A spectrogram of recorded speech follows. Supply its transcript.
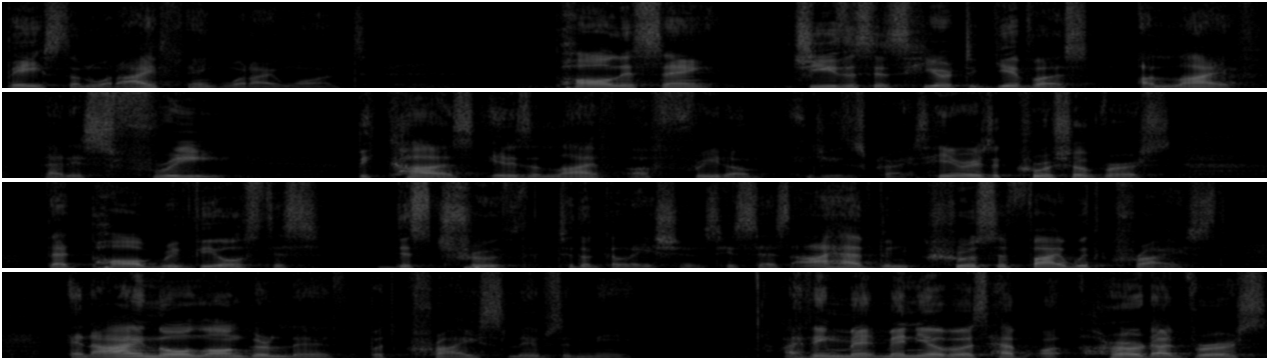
based on what I think, what I want. Paul is saying Jesus is here to give us a life that is free because it is a life of freedom in Jesus Christ. Here is a crucial verse that Paul reveals this, this truth to the Galatians. He says, I have been crucified with Christ, and I no longer live, but Christ lives in me. I think many of us have uh, heard that verse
